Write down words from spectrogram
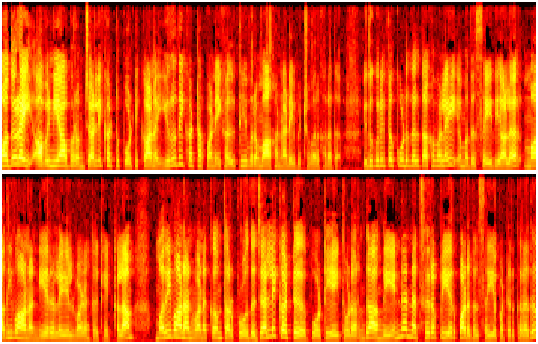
மதுரை அவனியாபுரம் ஜல்லிக்கட்டு போட்டிக்கான இறுதிக்கட்ட பணிகள் தீவிரமாக நடைபெற்று வருகிறது. இதுகுறித்த கூடுதல் தகவலை எமது செய்தியாளர் மதிவாணன் நேரலையில் வழங்க கேட்கலாம். மதிவாணன் வணக்கம். தற்போது ஜல்லிக்கட்டு போட்டியை தொடர்ந்து அங்கு என்னென்ன சிறப்பு ஏற்பாடுகள் செய்யப்பட்டிருக்கிறது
